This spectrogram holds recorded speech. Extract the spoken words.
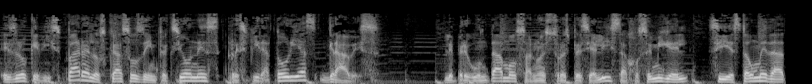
es lo que dispara los casos de infecciones respiratorias graves. Le preguntamos a nuestro especialista José Miguel si esta humedad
